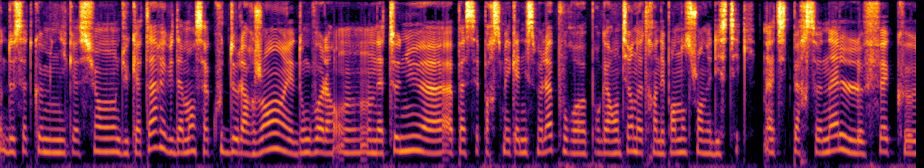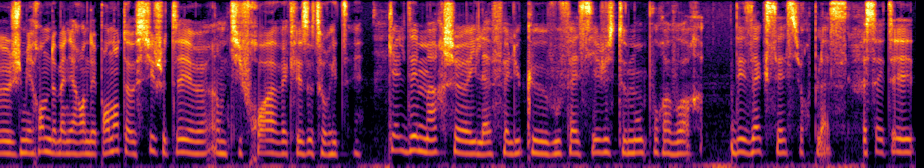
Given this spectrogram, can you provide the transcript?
de cette communication du Qatar, évidemment, ça coûte de l'argent. Et donc voilà, on, a tenu à, passer par ce mécanisme-là pour, pour garantir notre indépendance journalistique. À titre personnel, le fait que je m'y rende de manière indépendante a aussi jeté un petit froid avec les autorités. Quelle démarche euh, il a fallu que vous fassiez justement pour avoir des accès sur place? Ça a été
